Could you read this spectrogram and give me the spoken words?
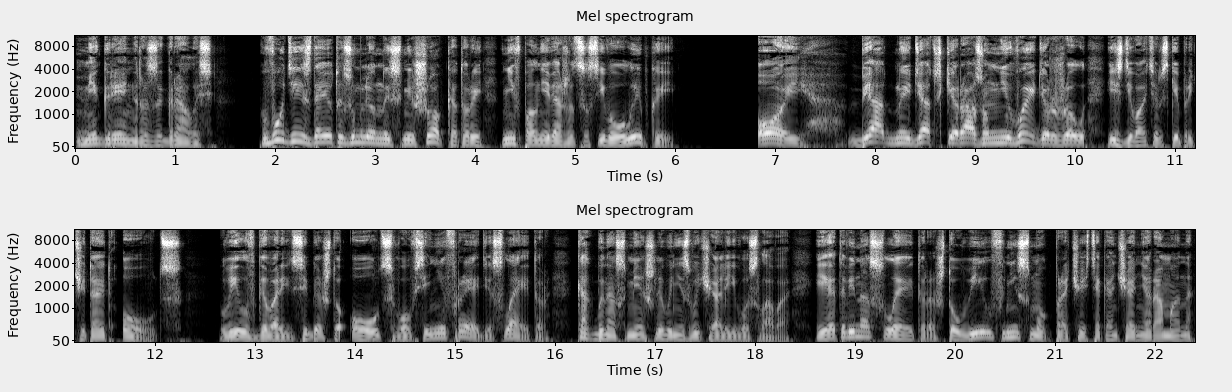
мигрень разыгралась. Вуди издает изумленный смешок, который не вполне вяжется с его улыбкой. «Ой, бедный детский разум не выдержал!» — издевательски причитает Оутс. Уилф говорит себе, что Оутс вовсе не Фредди Слейтер, как бы насмешливо ни звучали его слова. И это вина Слейтера, что Уилф не смог прочесть окончание романа,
